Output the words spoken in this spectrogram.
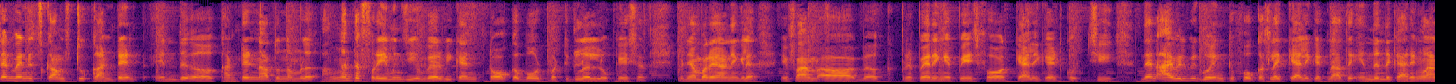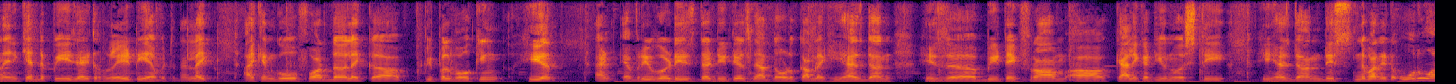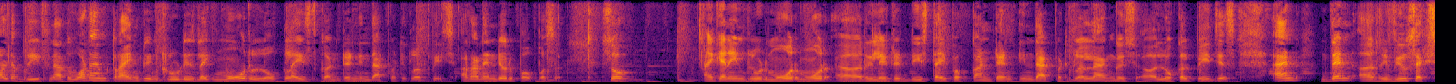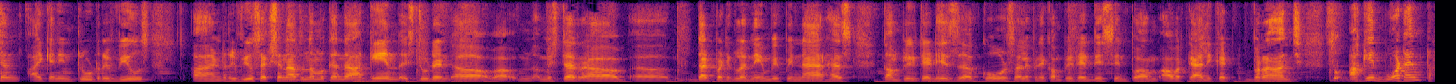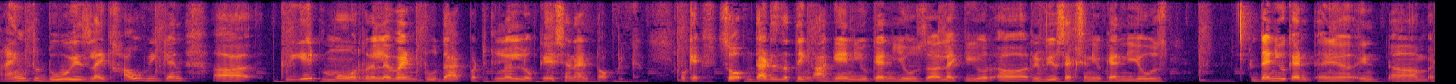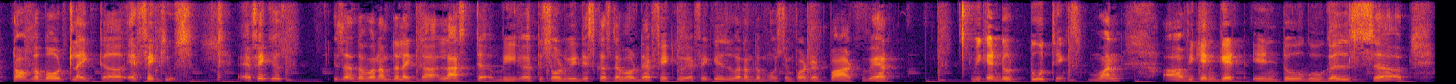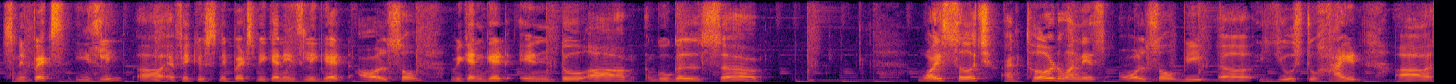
then when it's comes to content എന്ത് കണ്ടന്റിനകത്തും നമ്മൾ അങ്ങനത്തെ ഫ്രെയിമിങ് ചെയ്യും where we can talk about particular location ഇപ്പോൾ ഞാൻ പറയുകയാണെങ്കിൽ if I'm preparing a page for Calicut Kochi then I will be going to focus like കാലിക്കറ്റിനകത്ത് എന്തെന്ത് കാര്യങ്ങളാണ് എനിക്ക് എന്റെ പേജായിട്ട് റിലേറ്റ് ചെയ്യാൻ പറ്റുന്നത്. Like I can go for the like people working here and every word is the details like he has done his uh, btech from uh, calicut university he has done this ഓരോ ആളുടെ ബ്രീഫിനകത്ത് what I'm trying to include is like more localised content in that particular page അതാണ് എന്റെ ഒരു purpose so I can include more more uh, related these type of content in that particular language uh, local pages. And then uh, review section I can include reviews. And review section at the again the student uh, uh, mr uh, uh, that particular name vipin nair has completed his uh, course alapine completed this in um, our calicut branch. So again what i'm trying to do is like how we can uh, create more relevant to that particular location and topic okay so that is the thing. Again you can use uh, like your uh, review section you can use. Then you can uh, in, um, talk about like uh, faqs faqs is are the one of the like uh, last uh, we episode we discussed about the faq faq is one of the most important part where we can do two things. One uh, we can get into google's uh, snippets easily. Uh, faq snippets we can easily get. Also we can get into uh, google's uh, voice search. And third one is also we uh, used to hide uh,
